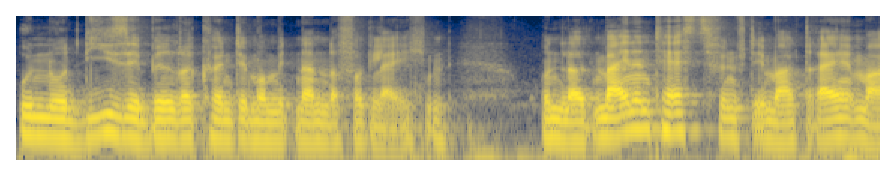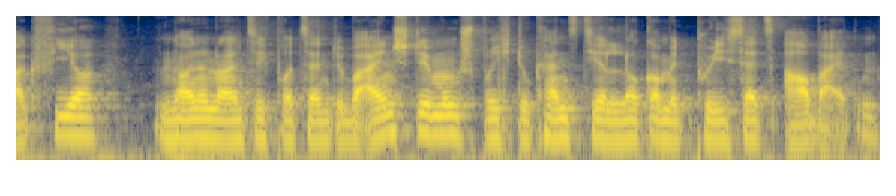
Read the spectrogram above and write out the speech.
und nur diese Bilder könnte man miteinander vergleichen. Und laut meinen Tests 5D Mark III, Mark IV 99% Übereinstimmung, sprich du kannst hier locker mit Presets arbeiten.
